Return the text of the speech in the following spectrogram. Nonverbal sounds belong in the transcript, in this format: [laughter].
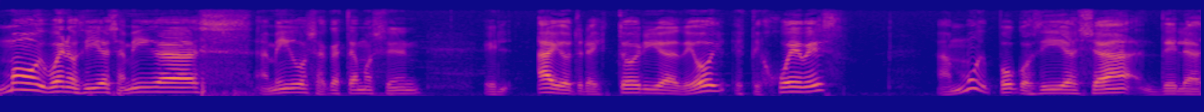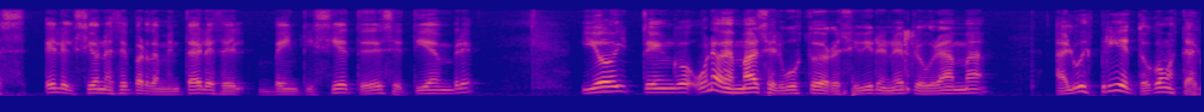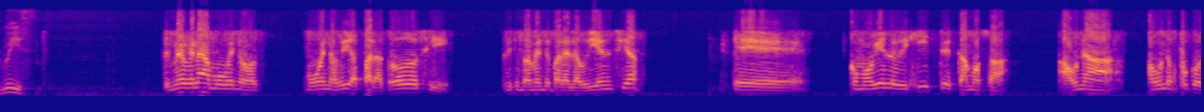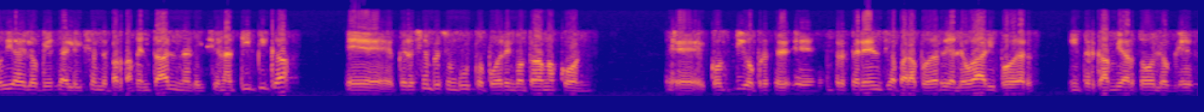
Muy buenos días amigas, amigos, acá estamos en el Hay otra historia de hoy, este jueves, a muy pocos días ya de las elecciones departamentales del 27 de septiembre. Y hoy tengo una vez más el gusto de recibir en el programa a Luis Prieto. ¿Cómo estás, Luis? Primero que nada, muy buenos, muy buenos días para todos y principalmente para la audiencia. Eh, como bien lo dijiste, estamos a, a, una, a unos pocos días de lo que es la elección departamental, una elección atípica, eh, pero siempre es un gusto poder encontrarnos con eh, contigo en preferencia para poder dialogar y poder intercambiar todo lo que es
